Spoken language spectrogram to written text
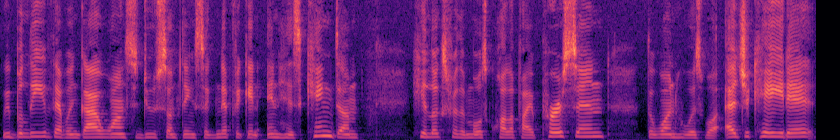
We believe that when god wants to do something significant in his kingdom he looks for the most qualified person the one who is well educated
